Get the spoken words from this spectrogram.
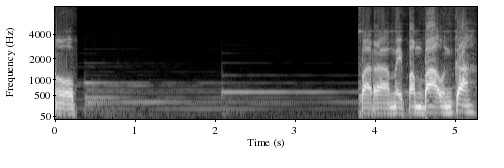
Oo. Para may pambaon ka.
